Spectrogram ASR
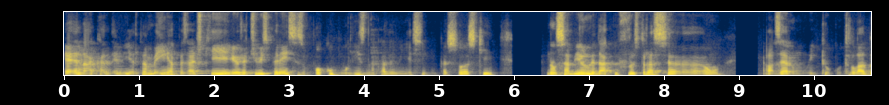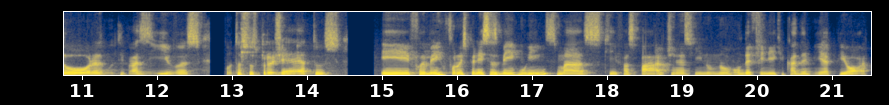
é, na academia também, apesar de que eu já tive experiências um pouco ruins na academia, assim, com pessoas que não sabiam lidar com frustração, elas eram muito controladoras, muito invasivas quanto aos seus projetos. E foi bem, foram experiências bem ruins, mas que faz parte, né? Assim, não, não vão definir que academia é pior.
